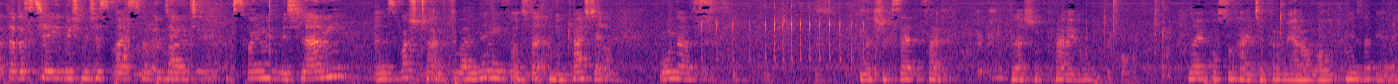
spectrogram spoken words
teraz chcielibyśmy się z Państwem podzielić swoimi myślami, e, zwłaszcza aktualnymi w ostatnim czasie u nas, w naszych sercach, w naszym kraju. No i posłuchajcie premierową, nie zabieraj.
